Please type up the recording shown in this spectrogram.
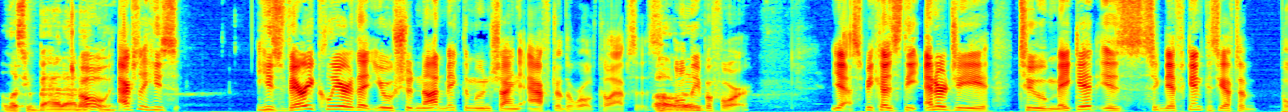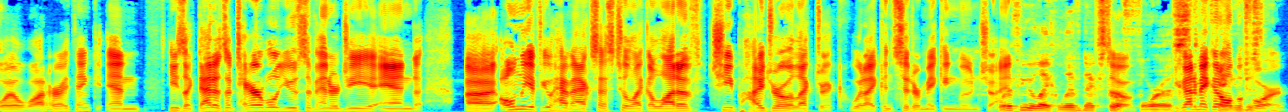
unless you're bad at it. Oh, and... actually, he's he's very clear that you should not make the moonshine after the world collapses. Oh, really? Only before. Yes, because the energy to make it is significant because you have to boil water, I think. And he's like, that is a terrible use of energy, and uh, only if you have access to like a lot of cheap hydroelectric would I consider making moonshine. What if you like live next to a forest? You got to make it all before.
